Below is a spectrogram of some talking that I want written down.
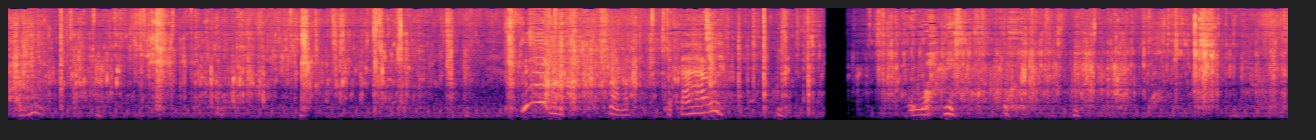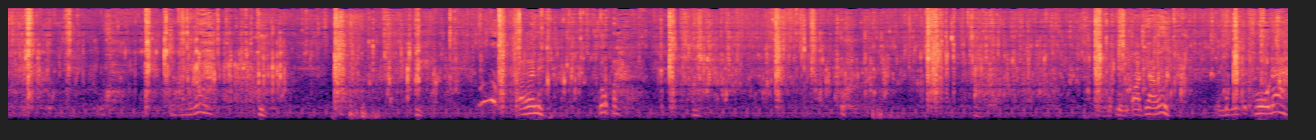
À. Dạ, dạ, Trời ơi, chặt cá ơi. Wow, nè. Trời ơi. Trời ơi nè, cúp à. Đừng ọt theo ơi. Đừng cái khô đã. À.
